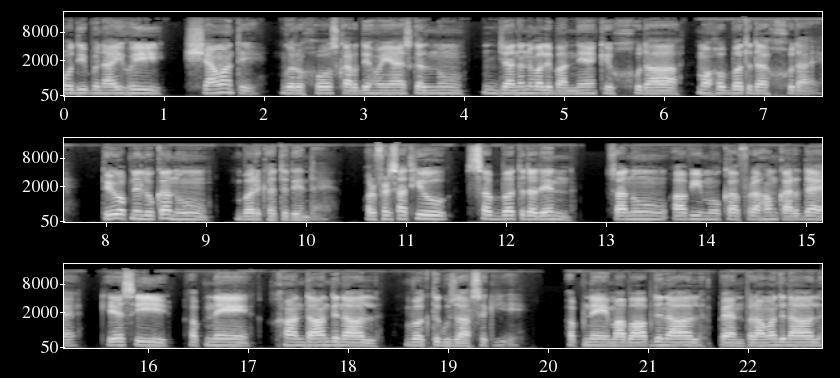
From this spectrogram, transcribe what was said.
ਉਹਦੀ ਬਣਾਈ ਹੋਈ ਸ਼ਾਵਾਂ ਤੇ ਗਰਖੋਸ ਕਰਦੇ ਹੋਏ ਆ ਇਸ ਗੱਲ ਨੂੰ ਜਾਣਨ ਵਾਲੇ ਬਣਨੇ ਆ ਕਿ ਖੁਦਾ ਮੁਹੱਬਤ ਦਾ ਖੁਦਾ ਹੈ ਤੇ ਉਹ ਆਪਣੇ ਲੋਕਾਂ ਨੂੰ ਬਰਕਤ ਦਿੰਦਾ ਹੈ। ਔਰ ਫਿਰ ਸਾਥੀਓ, ਸਬਤ ਦਾ ਦਿਨ ਸਾਨੂੰ ਆ ਵੀ ਮੌਕਾ ਫਰਾਹਮ ਕਰਦਾ ਹੈ ਕਿ ਅਸੀਂ ਆਪਣੇ ਖਾਨਦਾਨ ਦੇ ਨਾਲ ਵਕਤ ਗੁਜ਼ਾਰ ਸਕੀਏ। ਆਪਣੇ ਮਾਪੇ ਦੇ ਨਾਲ ਭੈਣ ਭਰਾਵਾਂ ਦੇ ਨਾਲ,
